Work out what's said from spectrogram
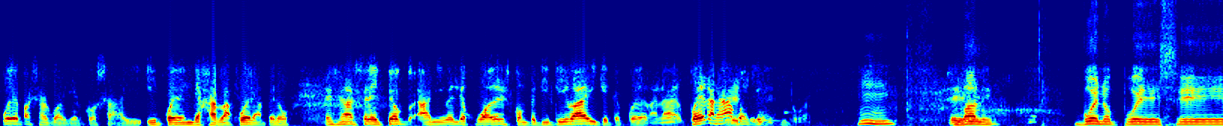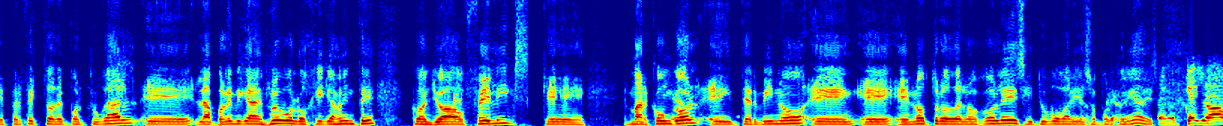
puede pasar cualquier cosa y, y pueden dejarla fuera, pero es una selección a nivel de jugadores competitiva y que te puede ganar, puede ganar a Sí, cualquier sí. equipo. Sí. Vale. Bueno, pues eh, perfecto de Portugal. Eh, la polémica de nuevo, lógicamente, con Joao Félix, que marcó un gol e intervino en, eh, en otro de los goles y tuvo varias oportunidades. Pero es que Joao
